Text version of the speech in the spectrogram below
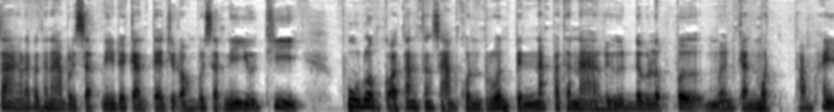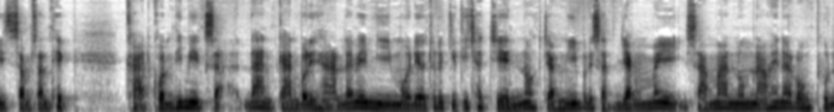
สร้างและพัฒนาบริษัทนี้ด้วยกันแต่จุดอ่อนบริษัทนี้อยู่ที่ ผู้ร่วมก่อตั้งทั้ง 3 คนล้วนเป็นนักพัฒนาหรือ developer เหมือนกันหมดทำให้ Samsan Tech ขาดคนที่มีทักษะด้านการบริหาร และไม่มีโมเดลธุรกิจที่ชัดเจน นอกจากนี้บริษัทยังไม่สามารถโน้มน้าวให้นักลงทุน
